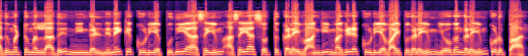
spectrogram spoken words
அதுமட்டுமல்லாது நீங்கள் நினைக்கக்கூடிய புதிய அசையும் அசையா சொத்துக்களை வாங்கி மகிழக்கூடிய வாய்ப்புகளையும் யோகங்களையும் கொடுப்பார்.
